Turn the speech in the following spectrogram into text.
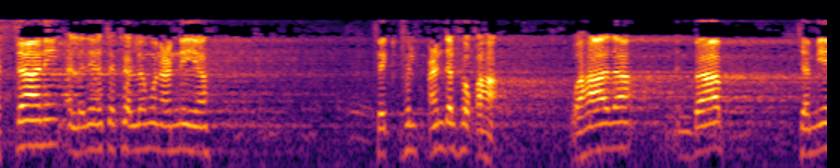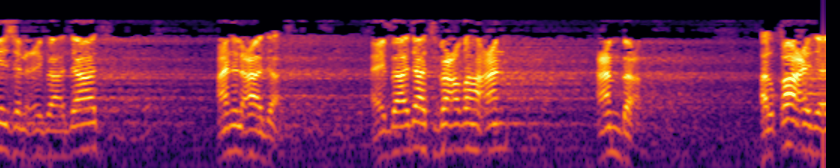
الثاني الذين يتكلمون عن نية عند الفقهاء. وهذا من باب تمييز العبادات عن العادات. عبادات بعضها عن عن بعض. القاعدة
